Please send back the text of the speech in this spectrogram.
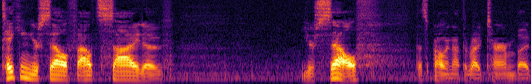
taking yourself outside of yourself that's probably not the right term but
